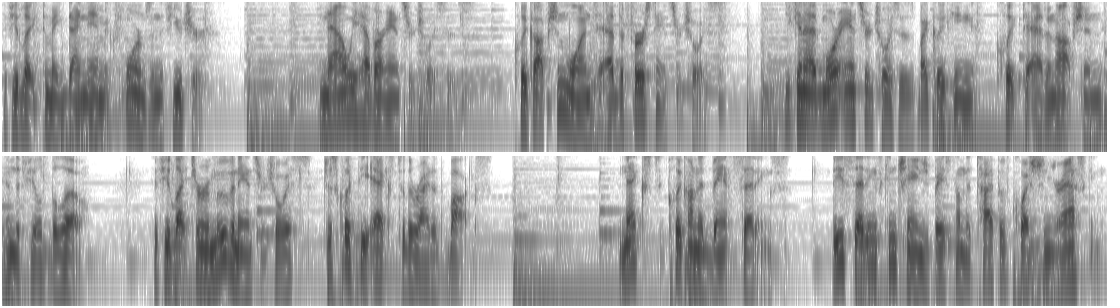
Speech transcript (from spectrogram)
if you'd like to make dynamic forms in the future. Now we have our answer choices. Click option 1 to add the first answer choice. You can add more answer choices by clicking Click to add an option in the field below. If you'd like to remove an answer choice, just click the X to the right of the box. Next, click on Advanced Settings. These settings can change based on the type of question you're asking.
